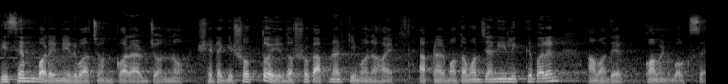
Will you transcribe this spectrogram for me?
ডিসেম্বরে নির্বাচন করার জন্য। সেটা কি সত্যই? দর্শক, আপনার কি মনে হয়? আপনার মতামত জানিয়ে লিখতে পারেন আমাদের কমেন্ট বক্সে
